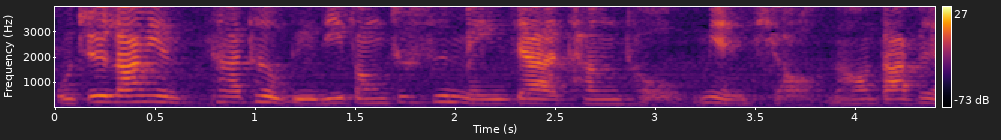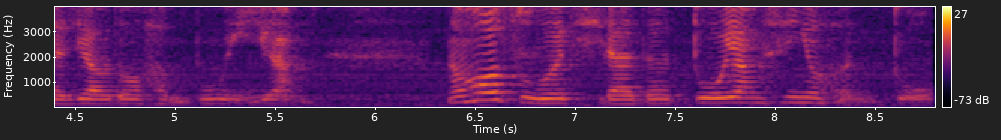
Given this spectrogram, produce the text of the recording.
我觉得拉面它特别的地方就是每一家的汤头、面条，然后搭配的料都很不一样，然后组合起来的多样性又很多，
